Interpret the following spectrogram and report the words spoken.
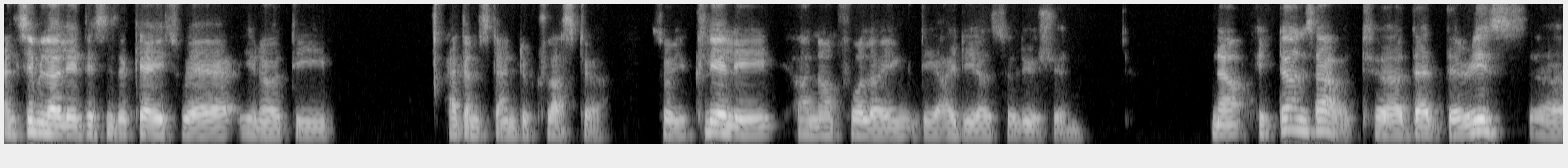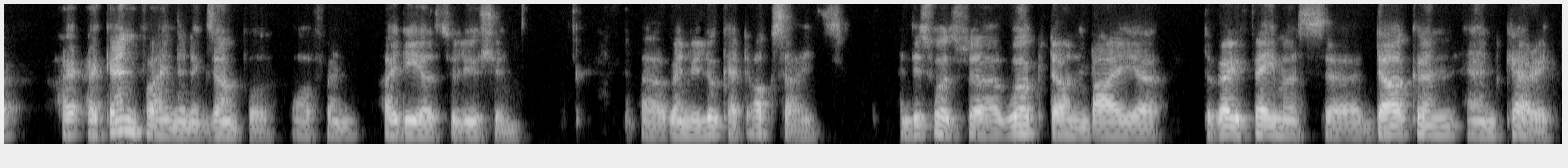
And similarly, this is the case where, you know, the atoms tend to cluster. So you clearly are not following the ideal solution. Now, it turns out uh, that there is, uh, I, I, can find an example of an ideal solution uh, when we look at oxides. And this was uh, work done by uh, the very famous uh, Darken and Carrick.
